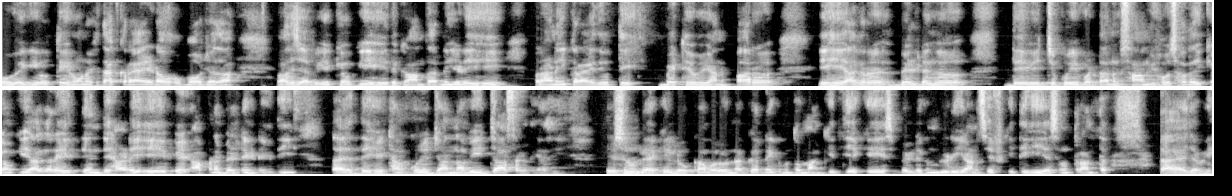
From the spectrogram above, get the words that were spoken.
ਹੋਵੇਗੀ, ਉੱਥੇ ਹੁਣ ਇਸ ਦਾ ਕਿਰਾਇਆ ਜਿਹੜਾ ਉਹ ਬਹੁਤ ਜ਼ਿਆਦਾ ਵੱਧ ਜਾਵੇਗਾ, ਕਿਉਂਕਿ ਇਹ ਦੁਕਾਨਦਾਰ ਨੇ ਜਿਹੜੇ ਇਹ ਪੁਰਾਣੇ ਕਿਰਾਏ ਦੇ ਉੱਤੇ ਬੈਠੇ ਹੋਏ ਹਨ। ਪਰ ਇਹ ਅਗਰ ਬਿਲਡਿੰਗ ਦੇ ਵਿੱਚ ਕੋਈ ਵੱਡਾ ਨੁਕਸਾਨ ਵੀ ਹੋ ਸਕਦਾ ਹੈ, ਕਿਉਂਕਿ ਅਗਰ ਇਹ ਦਿਨ ਦਿਹਾੜੇ ਇਹ ਆਪਣਾ ਬਿਲਡਿੰਗ ਡਿੱਗਦੀ, ਤਾਂ ਇਸ ਦੇ ਹੇਠਾਂ ਕੁਝ ਜਾਨਾਂ ਵੀ ਜਾ ਸਕਦੀਆਂ ਸੀ। ਇਸ ਨੂੰ ਲੈ ਕੇ ਲੋਕਾਂ ਵੱਲੋਂ ਨਗਰ ਨਿਗਮ ਤੋਂ ਮੰਗ ਕੀਤੀ ਹੈ ਕਿ ਇਸ ਬਿਲਡਿੰਗ ਨੂੰ ਜਿਹੜੀ ਅਨਸੇਫ ਕੀਤੀ ਗਈ ਹੈ, ਇਸ ਨੂੰ ਤੁਰੰਤ ਢਾਇਆ ਜਾਵੇ।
